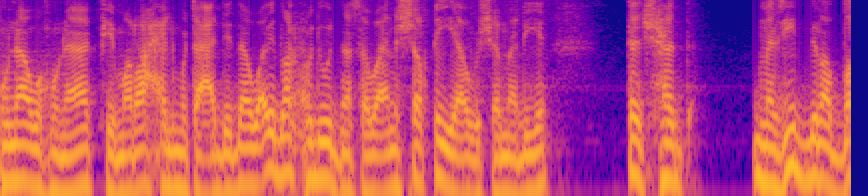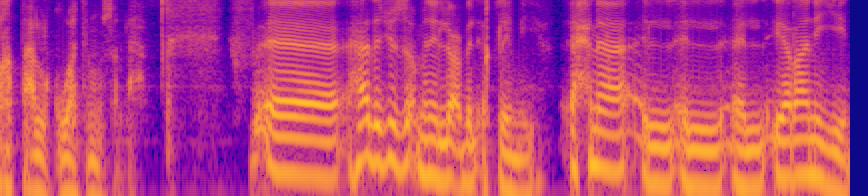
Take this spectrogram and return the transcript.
هنا وهناك في مراحل متعددة وأيضا حدودنا سواء الشرقية أو الشمالية تشهد مزيد من الضغط على القوات المسلحة؟ آه هذا جزء من اللعبة الإقليمية. إحنا ال ال الإيرانيين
